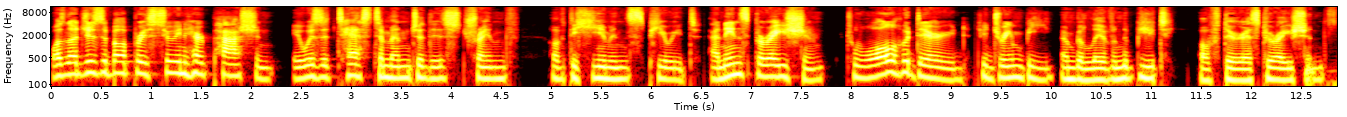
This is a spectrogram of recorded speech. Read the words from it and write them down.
was not just about pursuing her passion, it was a testament to the strength of the human spirit, an inspiration to all who dared to dream big and believe in the beauty of their aspirations.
